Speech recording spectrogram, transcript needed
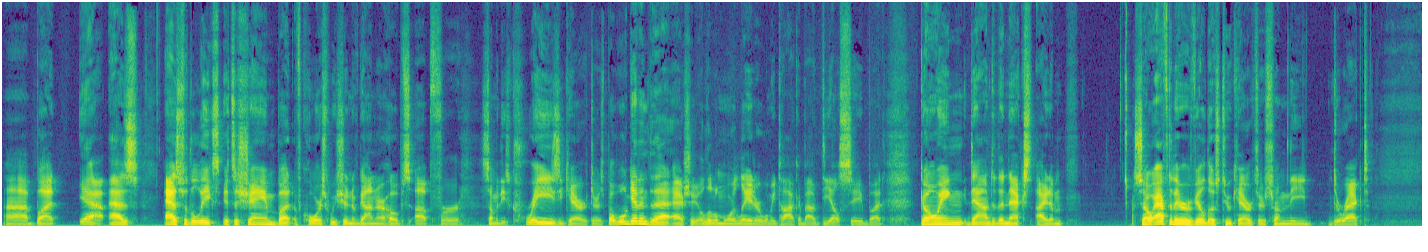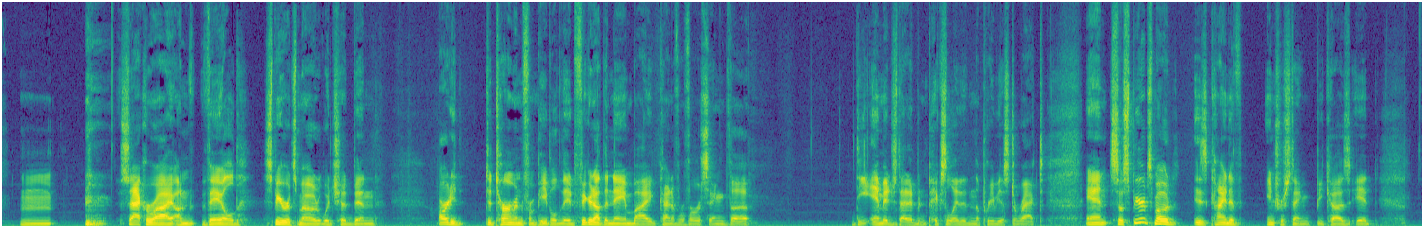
Uh, but yeah, as as for the leaks, it's a shame, but of course we shouldn't have gotten our hopes up for some of these crazy characters. But we'll get into that actually a little more later when we talk about DLC. But going down to the next item. So after they revealed those two characters from the direct, um, Sakurai unveiled Spirits Mode, which had been already determined from people. They'd figured out the name by kind of reversing the the image that had been pixelated in the previous direct. And so spirits mode is kind of interesting because it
